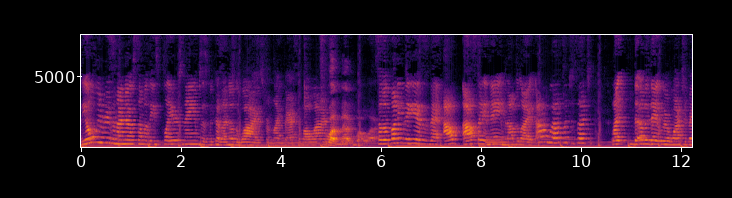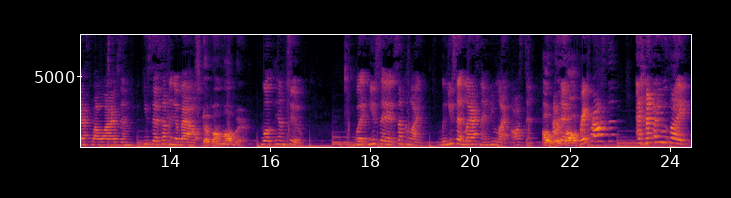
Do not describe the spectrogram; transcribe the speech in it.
The only reason I know some of these players' names is because I know the wives from like basketball wives. She wives. watch basketball wise. So the funny thing is, is that I'll I'll say a name and I'll be like, oh well, such and such. Like the other day we were watching Basketball Wives and you said something about Stephon Marbury. well him too, but you said something like, but you said last name. You were like Austin. Oh, said Paul. Ray Croston, and I know he was like.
